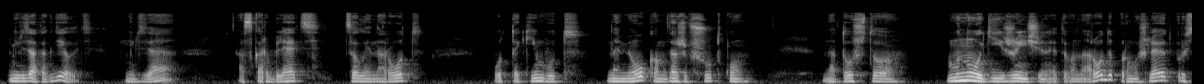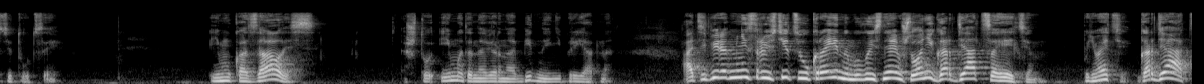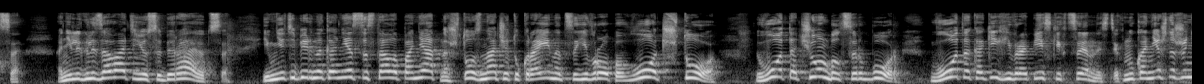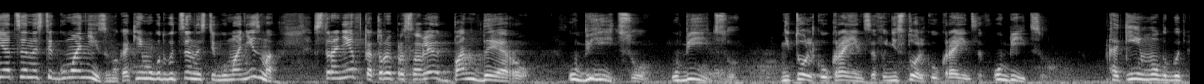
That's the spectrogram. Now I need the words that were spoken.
нельзя так делать. Нельзя оскорблять целый народ вот таким вот намеком, даже в шутку, на то, что многие женщины этого народа промышляют проституцией. Ему казалось, что им это, наверное, обидно и неприятно. А теперь от министра юстиции Украины мы выясняем, что они гордятся этим. Понимаете? Гордятся. Они легализовать ее собираются. И мне теперь наконец-то стало понятно, что значит украинец Европа. Вот что! Вот о чем был сырбор. Вот о каких европейских ценностях. Ну, конечно же, не о ценностях гуманизма. Какие могут быть ценности гуманизма в стране, в которой прославляют Бандеру, убийцу, убийцу. Не только украинцев и не столько украинцев, убийцу. Какие могут быть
